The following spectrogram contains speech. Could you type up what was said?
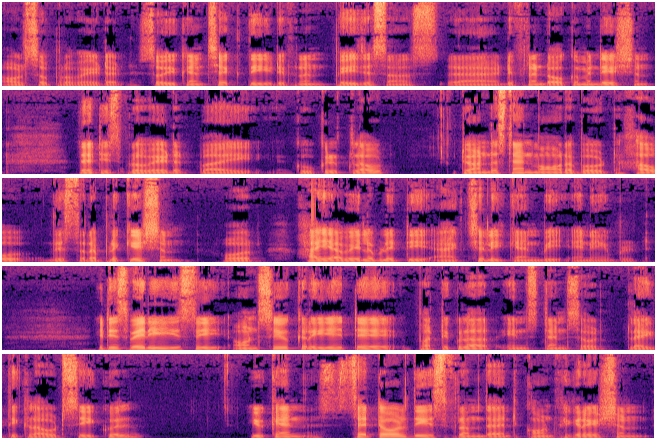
also provided so you can check the different pages as uh, different documentation that is provided by google cloud to understand more about how this replication or high availability actually can be enabled it is very easy once you create a particular instance or like the cloud sql you can set all these from that configuration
